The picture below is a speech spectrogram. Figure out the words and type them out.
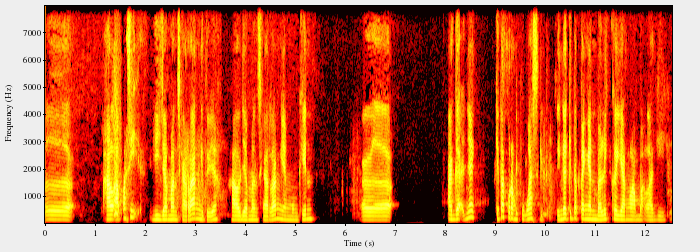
eh, hal apa sih di zaman sekarang gitu ya? Hal zaman sekarang yang mungkin eh, agaknya kita kurang puas gitu, sehingga kita pengen balik ke yang lama lagi. gitu.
